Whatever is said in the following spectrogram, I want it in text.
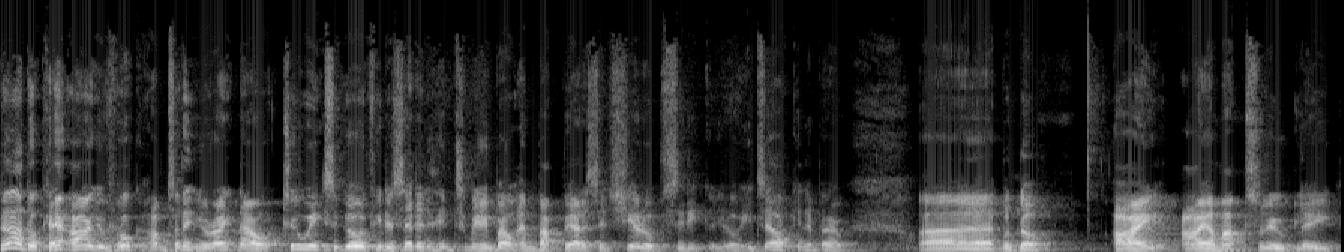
no, I don't care. I give a fuck. I'm telling you right now. Two weeks ago, if you'd have said anything to me about Mbappe, I'd have said, shut up, city. You know what you're talking about. Uh, but no, I I am absolutely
